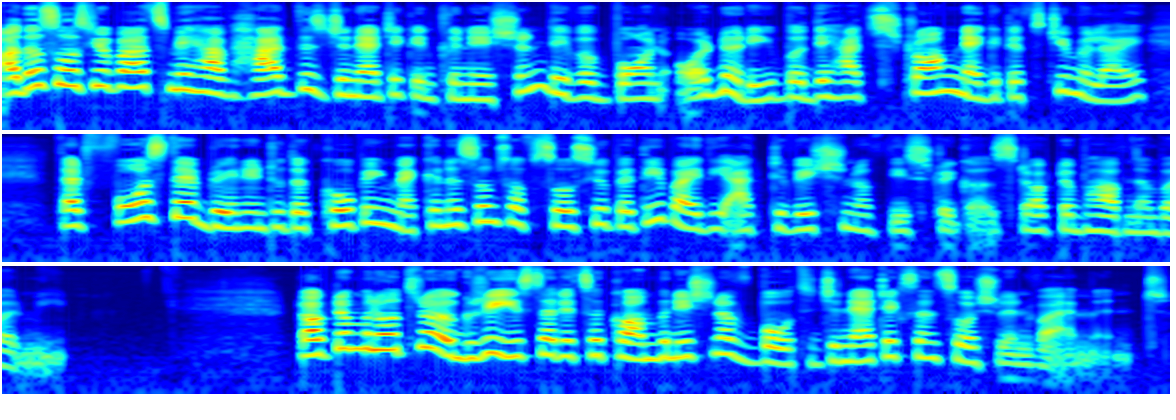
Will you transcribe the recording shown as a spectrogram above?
Other sociopaths may have had this genetic inclination, they were born ordinary, but they had strong negative stimuli that forced their brain into the coping mechanisms of sociopathy by the activation of these triggers. Dr. Bhavna Barmi. Dr. Malhotra agrees that it's a combination of both genetics and social environment.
